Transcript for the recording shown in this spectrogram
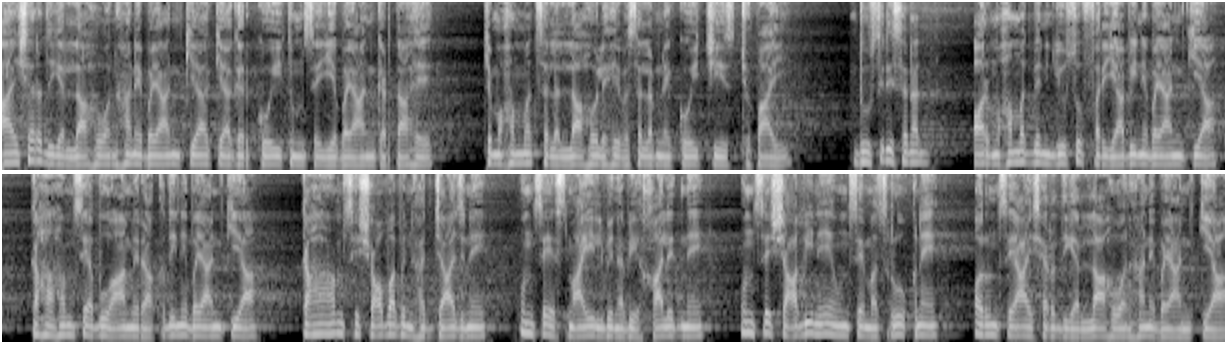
عائشہ رضی اللہ عنہ نے بیان کیا کہ اگر کوئی تم سے یہ بیان کرتا ہے کہ محمد صلی اللہ علیہ وسلم نے کوئی چیز چھپائی، دوسری سند اور محمد بن یوسف فریابی نے بیان کیا، کہا ہم سے ابو عامر عقدی نے بیان کیا، کہا ہم سے شعبہ بن حجاج نے، ان سے اسماعیل بن ابی خالد نے، ان سے شابی نے، ان سے مسروق نے اور ان سے عائشہ رضی اللہ عنہ نے بیان کیا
